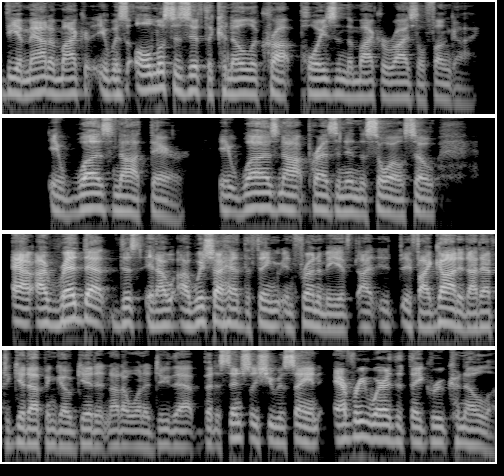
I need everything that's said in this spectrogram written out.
the amount of micro it was almost as if the canola crop poisoned the mycorrhizal fungi it was not there it was not present in the soil so I read that this, and I, I, wish I had the thing in front of me. If I if I got it, I'd have to get up and go get it, and I don't want to do that. But essentially, she was saying everywhere that they grew canola,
